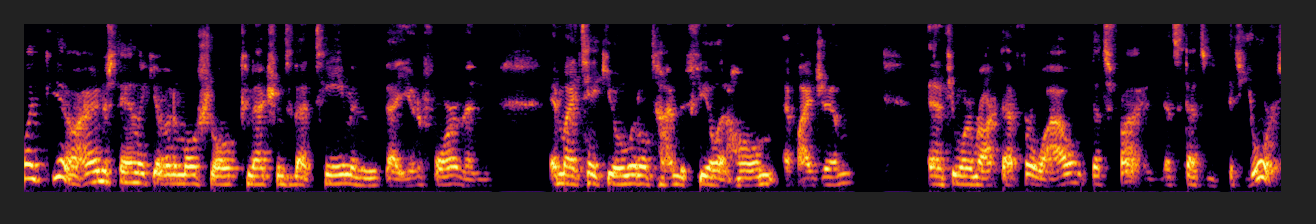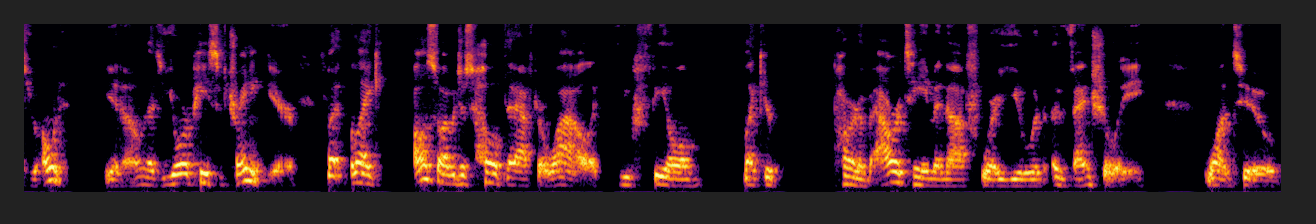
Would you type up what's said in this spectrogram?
like, you know, I understand like you have an emotional connection to that team and that uniform and it might take you a little time to feel at home at my gym. And if you want to rock that for a while, that's fine. That's that's it's yours. You own it. You know, that's your piece of training gear. But like also I would just hope that after a while, like you feel like you're part of our team enough where you would eventually want to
